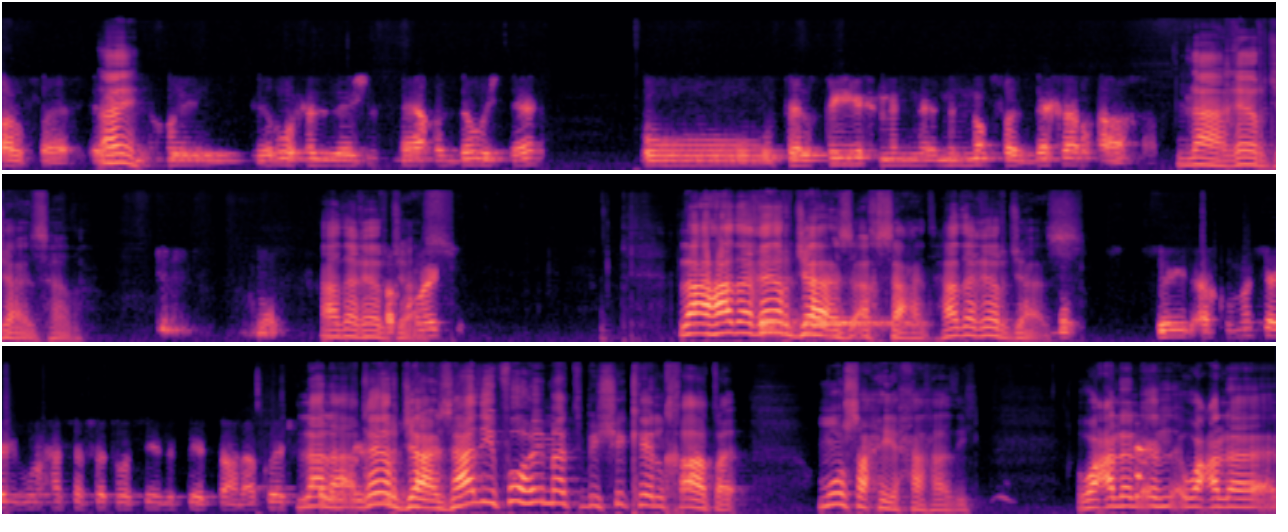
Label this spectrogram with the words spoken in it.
خلصه أي. إنه يروح شو اسمه ياخذ زوجته وتلقيح من من نطفه ذكر آخر. لا غير جائز هذا. هذا غير جائز. لا هذا غير جائز أخ سعد. هذا غير جائز. سيد اكو مساله يقول حسب فتوى السيد السيستاني اكو لا لا غير جائز. هذه فهمت بشكل خاطئ. مو صحيحة هذه. وعلى وعلى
